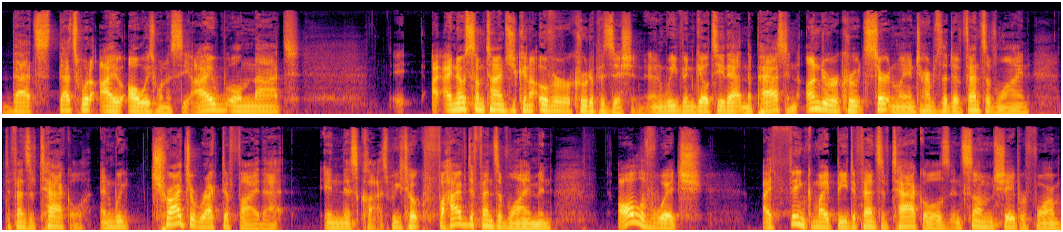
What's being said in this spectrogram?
that's that's what I always want to see. I will not. I know sometimes you can over recruit a position, and we've been guilty of that in the past, and under recruit certainly in terms of the defensive line, defensive tackle, and we tried to rectify that in this class. We took five defensive linemen, all of which I think might be defensive tackles in some shape or form.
